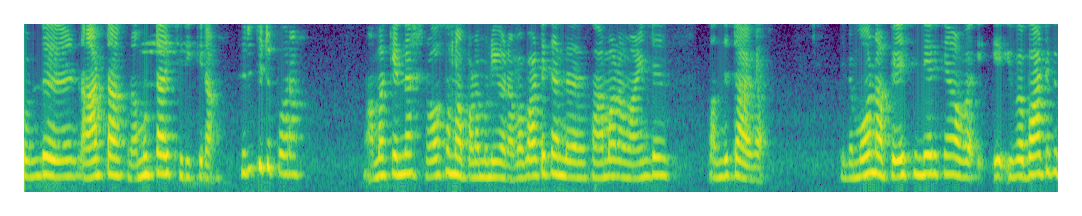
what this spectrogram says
கொண்டு நாட்டான் நமுட்டாய் சிரிக்கிறான் சிரிச்சிட்டு போகிறான் நமக்கு என்ன ரோசமாக பண்ண முடியும்? நம்ம பாட்டுக்கு அந்த சாமானை வாங்கிட்டு வந்துட்டாங்க. என்னமோ நான் பேசிகிட்டே இருக்கேன். அவன் இவ பாட்டுக்கு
